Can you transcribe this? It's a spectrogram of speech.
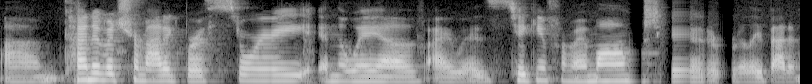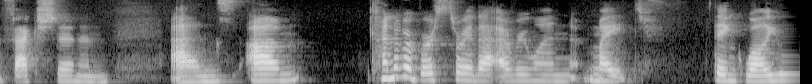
Um, kind of a traumatic birth story in the way of I was taken from my mom. She had a really bad infection, and and um, kind of a birth story that everyone might think, well, you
